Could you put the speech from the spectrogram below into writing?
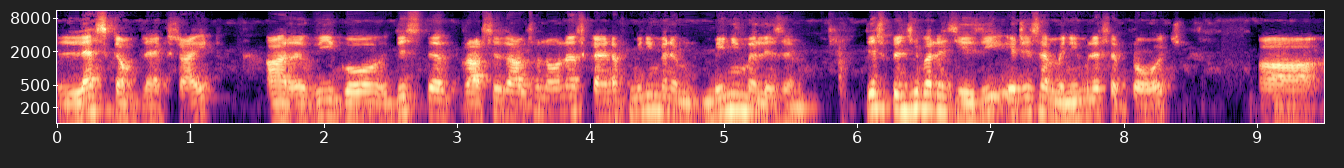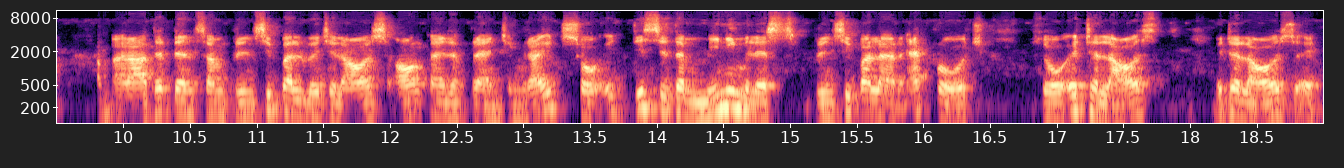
less complex, right? Or we go this the process also known as kind of minimal minimalism. This principle is easy. It is a minimalist approach. Uh, rather than some principle which allows all kinds of branching, right? So it, this is the minimalist principle or approach. So it allows, it allows, it,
